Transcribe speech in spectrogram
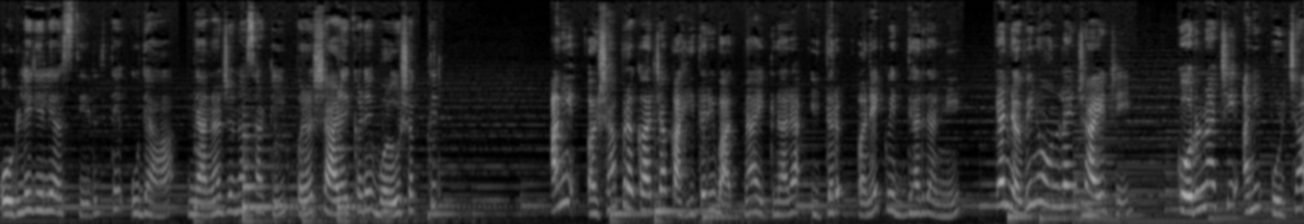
ओढले गेले असतील ते उद्या ज्ञानार्जनासाठी परत शाळेकडे वळू शकतील? आणि अशा प्रकारच्या काहीतरी बातम्या ऐकणाऱ्या इतर अनेक विद्यार्थ्यांनी या नवीन ऑनलाईन शाळेची कोरोनाची आणि पुढच्या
